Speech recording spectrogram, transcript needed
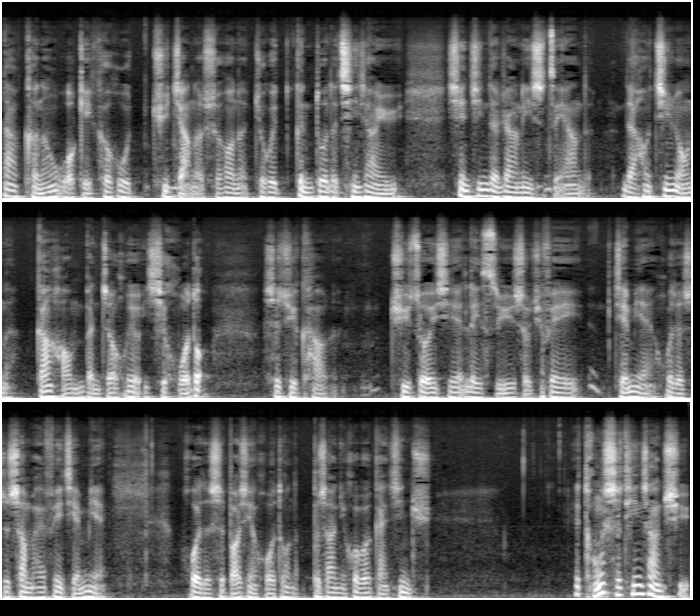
那可能我给客户去讲的时候呢，就会更多的倾向于现金的让利是怎样的，然后金融呢，刚好我们本周会有一期活动，是去考去做一些类似于手续费减免，或者是上牌费减免，或者是保险活动的，不知道你会不会感兴趣？同时听上去、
